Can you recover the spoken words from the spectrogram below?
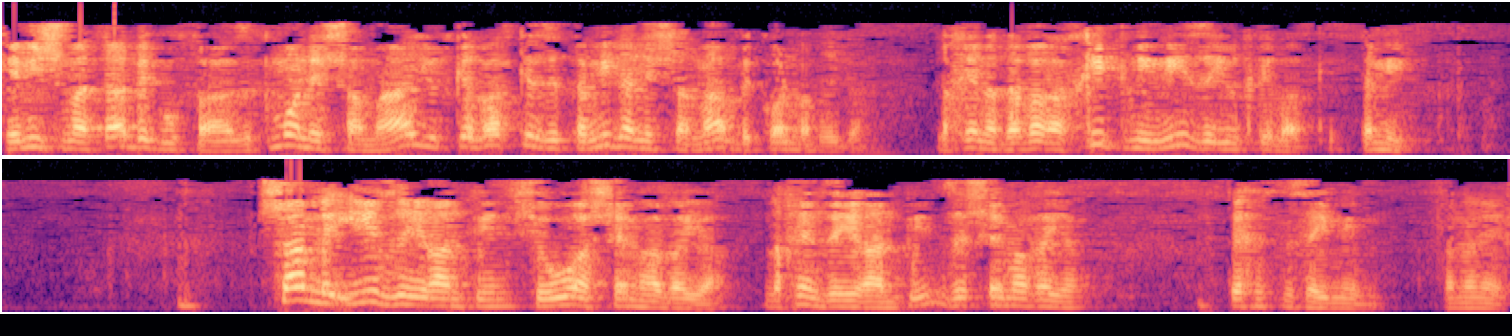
כנשמתה בגופה, זה כמו נשמה, י' כו' זה תמיד הנשמה בכל מדרגה. לכן הדבר הכי פנימי זה י' כו', תמיד. שם מאיר זה אירנפין, שהוא השם הוויה. לכן זה אירנפין, זה שם הוויה. תכף מסיימים, חננך.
